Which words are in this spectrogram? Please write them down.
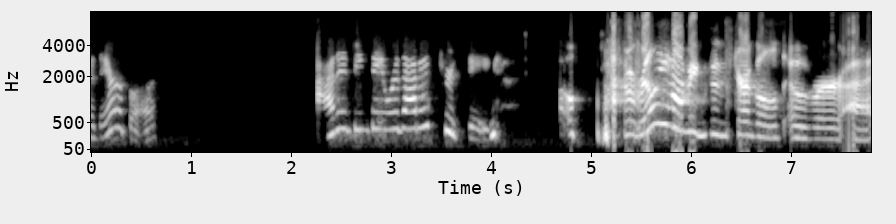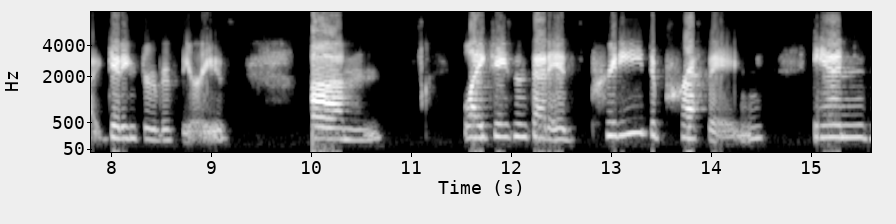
to their book, I didn't think they were that interesting. I'm really having some struggles over uh, getting through the series. Um, like Jason said, it's pretty depressing and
